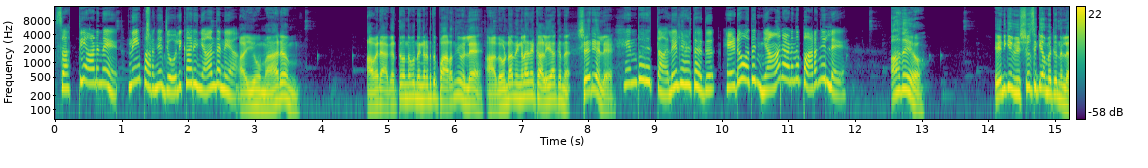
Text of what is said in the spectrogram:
സത്യാണെന്നേ നീ പറഞ്ഞ ജോലിക്കാരി ഞാൻ തന്നെയാ. അയ്യോ മാഡം അവരകത്ത് വന്നപ്പോ നിങ്ങളുടെ അടുത്ത് പറഞ്ഞു അല്ലേ? അതുകൊണ്ടാണ് നിങ്ങൾ എന്നെ കളിയാക്കുന്നത് ശരിയല്ലേ? എന്തൊരു തലയിലെഴുത്താ ഇത് എടോ അത് ഞാനാണെന്ന് പറഞ്ഞില്ലേ? അതെയോ? എനിക്ക് വിശ്വസിക്കാൻ പറ്റുന്നില്ല.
